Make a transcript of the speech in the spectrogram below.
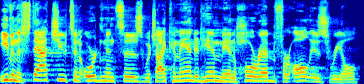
even the statutes and ordinances which I commanded him in Horeb for all Israel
